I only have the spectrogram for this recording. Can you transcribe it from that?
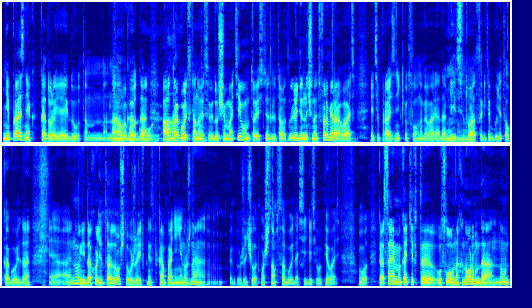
не праздник, который я иду там на а Новый алкоголь. год, да, а, а алкоголь становится ведущим мотивом, то есть для того, люди начинают формировать эти праздники, условно говоря, да, какие-то угу. ситуации, где будет алкоголь, да, ну и доходит до того, что уже и в принципе компания не нужна, как бы уже человек может сам с собой, да, сидеть и выпивать. Вот. Касаемо каких-то условных норм, да, ну,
